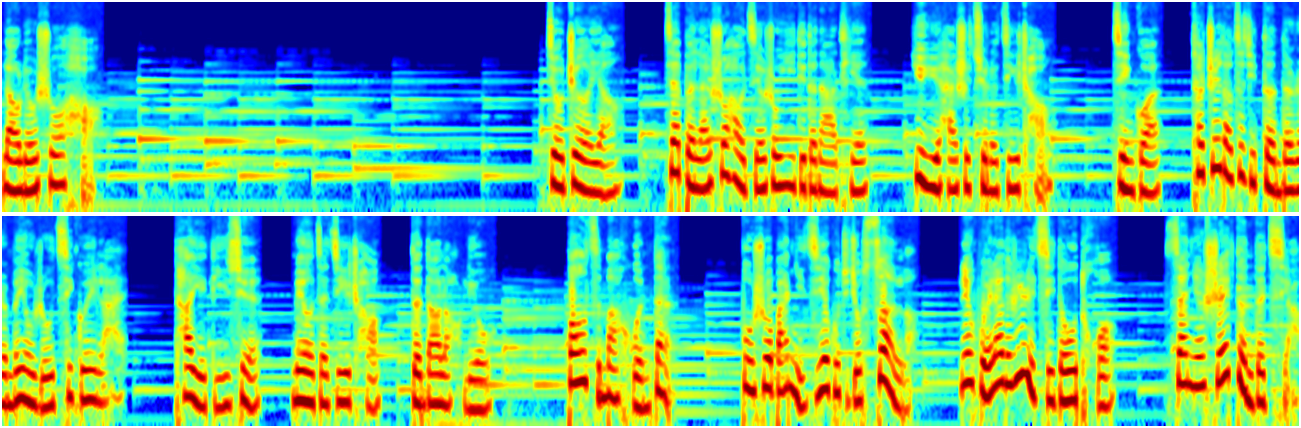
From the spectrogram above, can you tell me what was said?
老刘说：“好。”就这样，在本来说好结束异地的那天，玉玉还是去了机场。尽管她知道自己等的人没有如期归来，她也的确没有在机场等到老刘。包子骂混蛋，不说把你接过去就算了，连回来的日期都拖，三年谁等得起啊？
